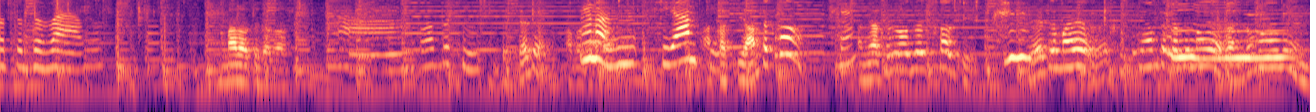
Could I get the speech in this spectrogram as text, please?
לא אותו דבר. מה לא אותו דבר? הרובוטים. בסדר, אבל... הנה, אני סיימתי. אתה סיימת כבר? כן. אני אפילו עוד לא התחלתי. איזה מהר, איך סיימת כזה מהר? אני לא מאמין.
